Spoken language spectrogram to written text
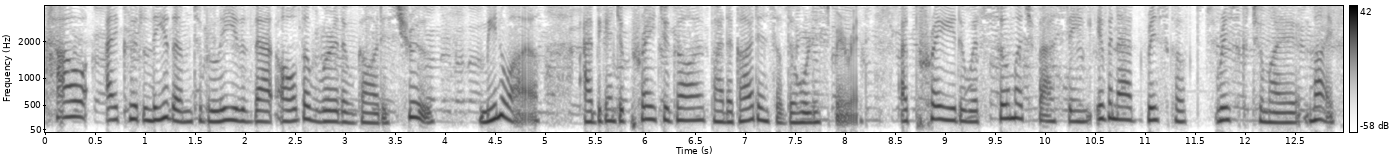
how I could lead them to believe that all the word of God is true. Meanwhile, I began to pray to God by the guidance of the Holy Spirit. I prayed with so much fasting, even at risk of risk to my life.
